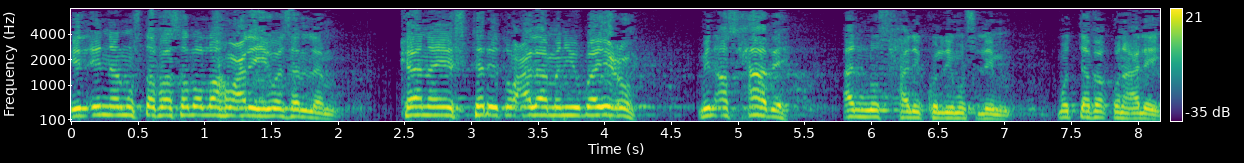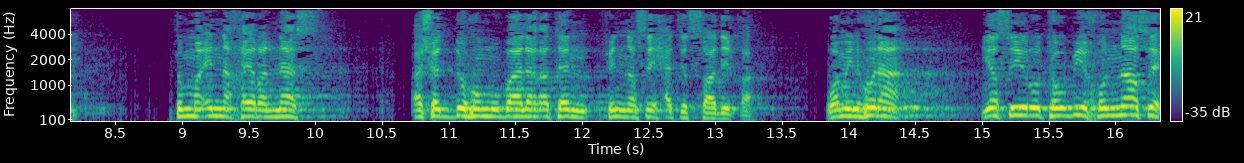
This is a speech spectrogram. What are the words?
إذ إن المصطفى صلى الله عليه وسلم كان يشترط على من يبايعه من أصحابه النصح لكل مسلم. متفق عليه. ثم إن خير الناس أشدهم مبالغة في النصيحة الصادقة. ومن هنا يصير توبيخ الناصح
